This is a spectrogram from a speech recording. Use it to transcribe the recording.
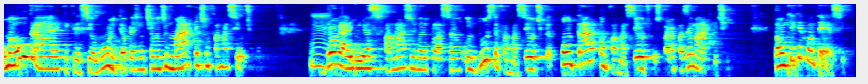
Uma outra área que cresceu muito é o que a gente chama de marketing farmacêutico. Hum. Drogarias, farmácias de manipulação, indústria farmacêutica contratam farmacêuticos para fazer marketing. Então, o que, que acontece?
